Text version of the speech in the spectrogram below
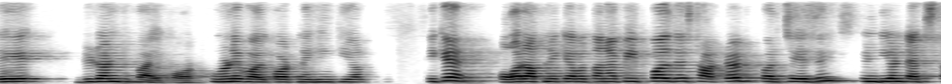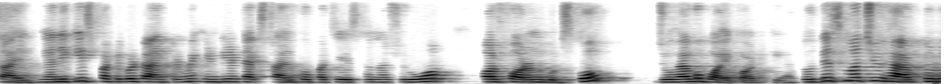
they didn't boycott उन्होंने बॉयकॉट नहीं किया। ठीक है? और आपने क्या बताना है? People they started purchasing Indian textile यानी कि इस पर्टिकुलर टाइम पर में इंडियन टेक्सटाइल को परचेज करना शुरू हुआ और फॉरेन गुड्स को जो है वो बॉयकॉट किया। तो this much you have to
